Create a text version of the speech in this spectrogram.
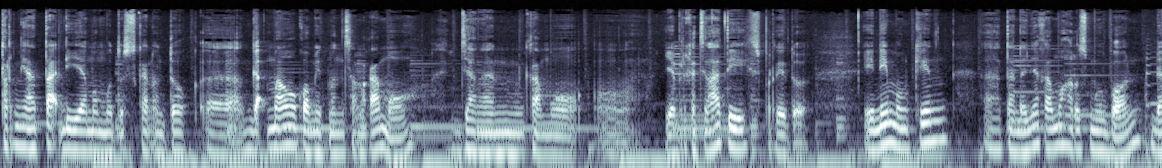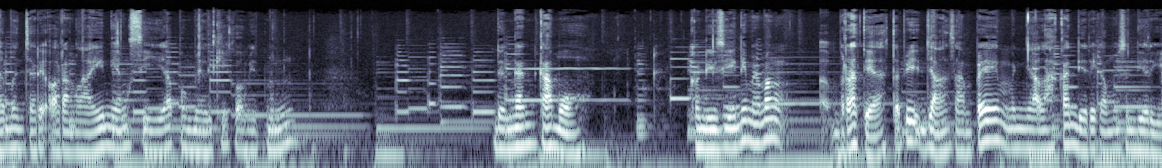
ternyata dia memutuskan untuk eh, nggak uh, mau komitmen sama kamu jangan kamu uh, ya berkecil hati seperti itu ini mungkin uh, tandanya kamu harus move on dan mencari orang lain yang siap memiliki komitmen dengan kamu. Kondisi ini memang berat ya, tapi jangan sampai menyalahkan diri kamu sendiri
